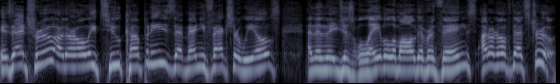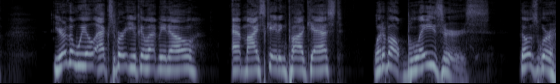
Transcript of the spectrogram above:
Is that true? Are there only two companies that manufacture wheels and then they just label them all different things? I don't know if that's true. You're the wheel expert. You can let me know at my skating podcast. What about blazers? Those were,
